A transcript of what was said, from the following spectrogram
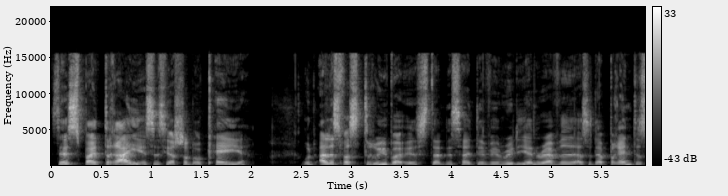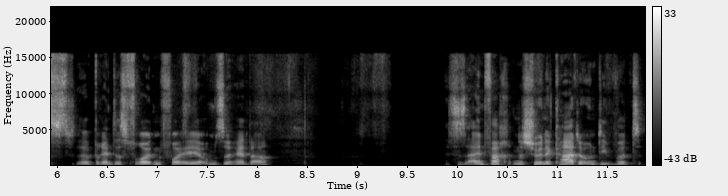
Selbst bei drei ist es ja schon okay. Und alles, was drüber ist, dann ist halt der Viridian Revel, also da brennt es, äh, brennt das Freudenfeuer ja umso heller. Es ist einfach eine schöne Karte und die wird,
